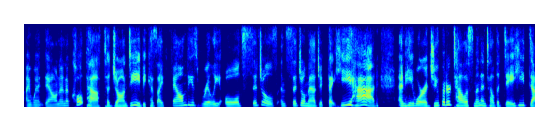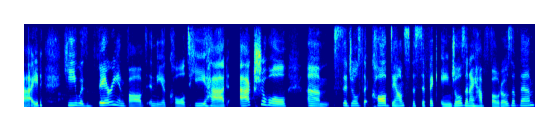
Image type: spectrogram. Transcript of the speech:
I went down an occult path to John Dee because I found these really old sigils and sigil magic that he had. And he wore a Jupiter talisman until the day he died. He was very involved in the occult. He had actual um, sigils that called down specific angels, and I have photos of them.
